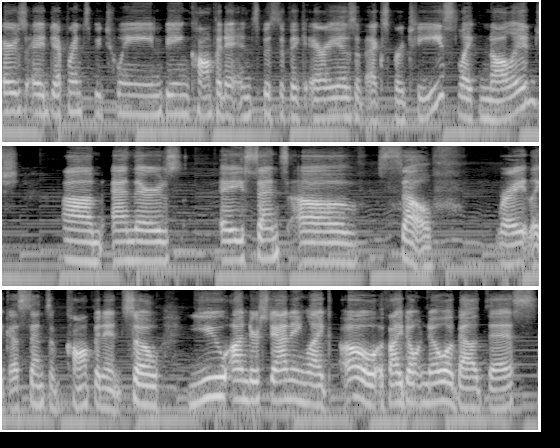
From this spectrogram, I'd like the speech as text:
there's a difference between being confident in specific areas of expertise, like knowledge, um, and there's a sense of self, right? Like a sense of confidence. So you understanding, like, oh, if I don't know about this,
